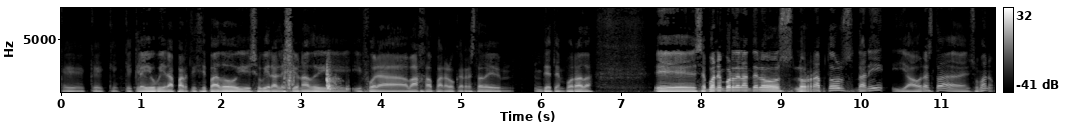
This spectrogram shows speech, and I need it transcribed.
que, que, que, Clay hubiera participado y se hubiera lesionado y, fuera baja para lo que resta de temporada. Eh, se ponen por delante los, los Raptors, Dani, y ahora está en su mano.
